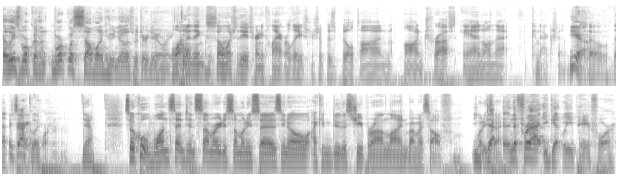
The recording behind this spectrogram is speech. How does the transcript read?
at least work with work with someone who knows what they're doing. Well, and I think so much of the attorney-client relationship is built on on trust and on that connection. Yeah, so that's exactly. very important. Yeah. So cool. One sentence summary to someone who says, you know, I can do this cheaper online by myself. What do you That- say? and for that, you get what you pay for.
